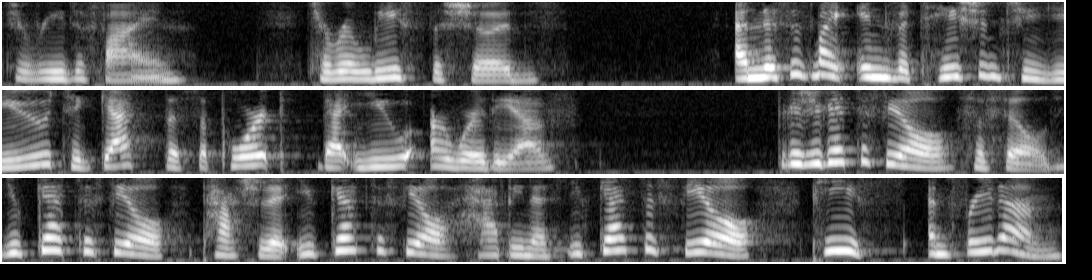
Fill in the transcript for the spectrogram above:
to redefine, to release the shoulds, and this is my invitation to you to get the support that you are worthy of. Because you get to feel fulfilled. You get to feel passionate. You get to feel happiness. You get to feel peace and freedom.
